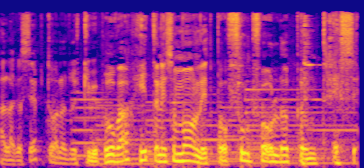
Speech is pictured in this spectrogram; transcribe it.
Alla recept och alla drycker vi provar hittar ni som vanligt på foodfolder.se.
